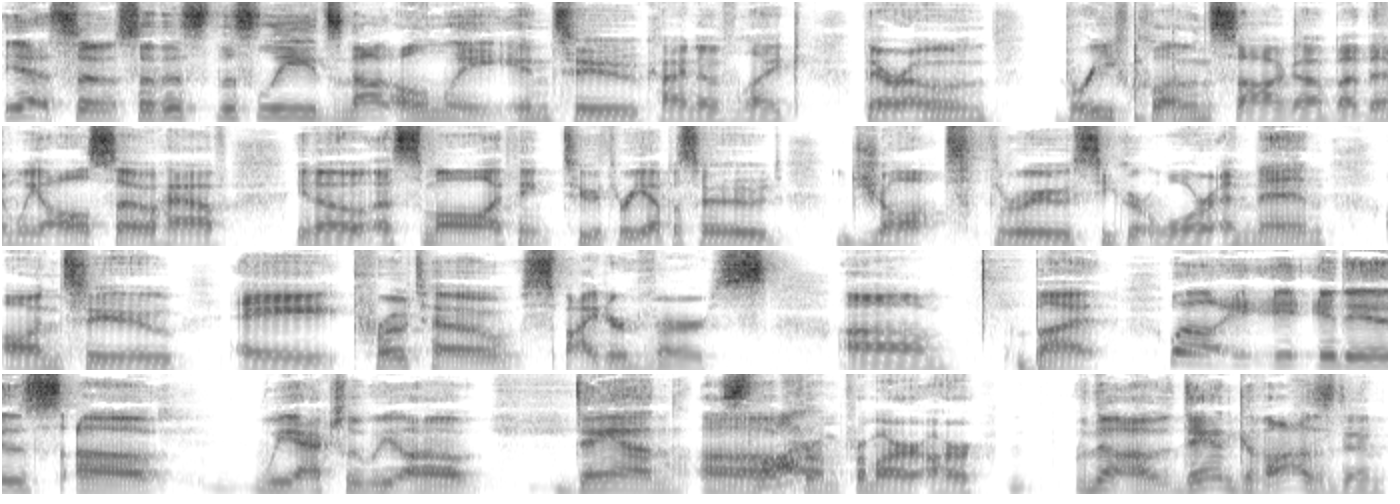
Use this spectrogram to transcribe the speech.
Yeah, so so this this leads not only into kind of like their own brief clone saga, but then we also have, you know, a small, I think two, three episode jaunt through Secret War and then onto a proto Spider Verse. Um, but well, it, it is, uh, we actually, we, uh, Dan, uh, Slott? from, from our, our, no, uh, Dan Gavazdin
